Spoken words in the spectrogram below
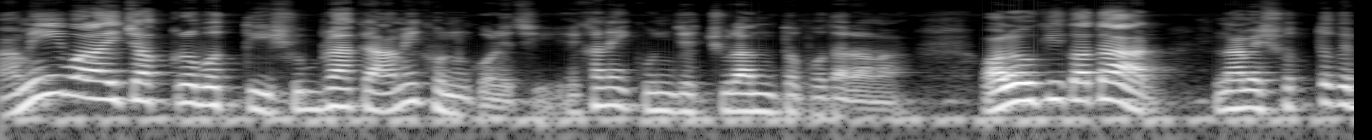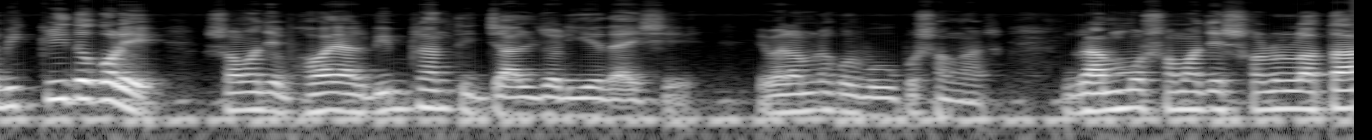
আমিই বলাই চক্রবর্তী, শুভ্রাকে আমি খুন করেছি। এখানেই কুঞ্জের চূড়ান্ত প্রতারণা। অলৌকিকতার নামে সত্যকে বিকৃত করে সমাজে ভয় আর বিভ্রান্তির জাল জড়িয়ে দেয় সে। এবার আমরা করব উপসংহার। গ্রাম্য সমাজের সরলতা,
